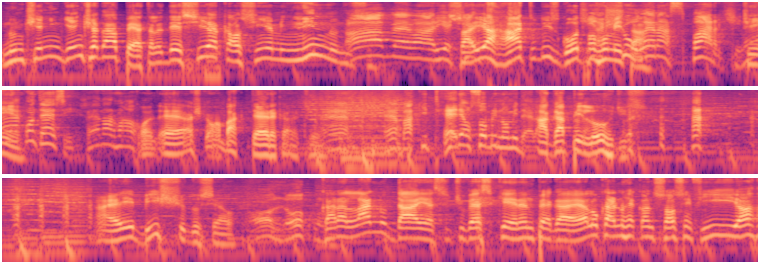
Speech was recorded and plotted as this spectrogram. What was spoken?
Não tinha ninguém que chegava perto. Ela descia a calcinha, menino. Ave Maria. saía rato do esgoto tinha, pra tinha vomitar. chulé nas partes, né? Tinha. Acontece, isso é normal. É, acho que é uma bactéria que ela tinha. É, é, bactéria é o sobrenome dela. H. pylordes. Aí, bicho do céu. Ô, louco. O cara lá no Daia, se tivesse querendo pegar ela, o cara no Recanto Sol sem fio, ó.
